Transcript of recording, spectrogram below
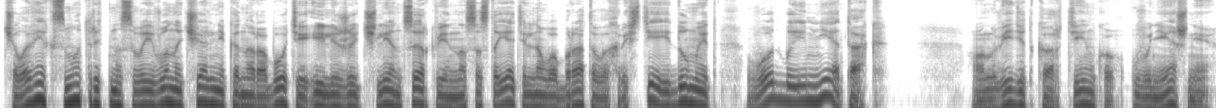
Человек смотрит на своего начальника на работе или же член церкви на состоятельного брата во Христе и думает, вот бы и мне так. Он видит картинку, внешне,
